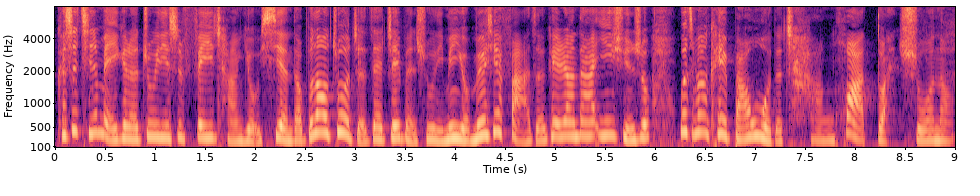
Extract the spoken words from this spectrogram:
可是其实每一个人的注意力是非常有限的。不知道作者在这本书里面有没有一些法则，可以让大家依循，说我怎么样可以把我的长话短说呢？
